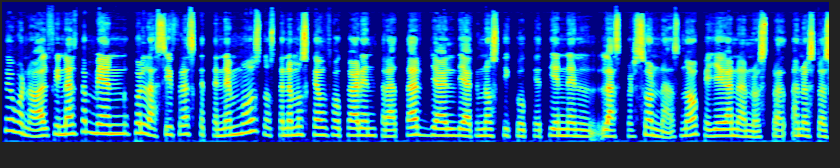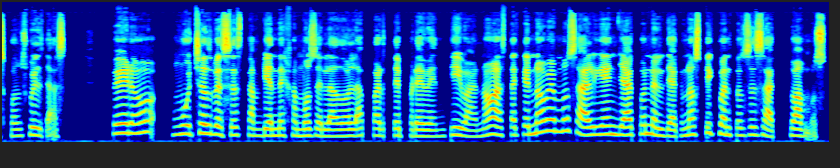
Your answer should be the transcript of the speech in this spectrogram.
que, bueno, al final también con las cifras que tenemos, nos tenemos que enfocar en tratar ya el diagnóstico que tienen las personas, ¿no? Que llegan a, nuestra, a nuestras consultas. Pero muchas veces también dejamos de lado la parte preventiva, ¿no? Hasta que no vemos a alguien ya con el diagnóstico, entonces actuamos.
